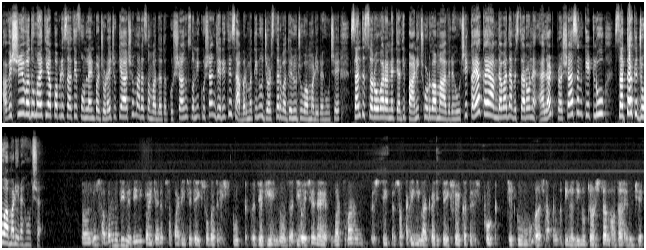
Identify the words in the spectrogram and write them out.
આ વિશે વધુ માહિતી આપવા આપણી સાથે ફોનલાઈન પર જોડાઈ ચૂક્યા છે મારા સંવાદદાતા કુશાંગ સોની. કુશાંક જે રીતે સાબરમતીનું જળસ્તર વધેલું જોવા મળી રહ્યું છે, સંત સરોવર અને ત્યાંથી પાણી છોડવામાં આવી રહ્યું છે, કયા કયા અમદાવાદના વિસ્તારોને એલર્ટ? પ્રશાસન કેટલું સતર્ક જોવા મળી રહ્યું છે? સાબરમતી નદીની પરિચાલક સપાટી છે તે એકસો બત્રીસ ફૂટ જેટલી નોંધાતી હોય છે અને વર્તમાન સપાટીની વાત કરીએ તો એકસો એકત્રીસ ફૂટ જેટલું સાબરમતી નદીનું જળસ્તર નોંધાયેલું છે.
